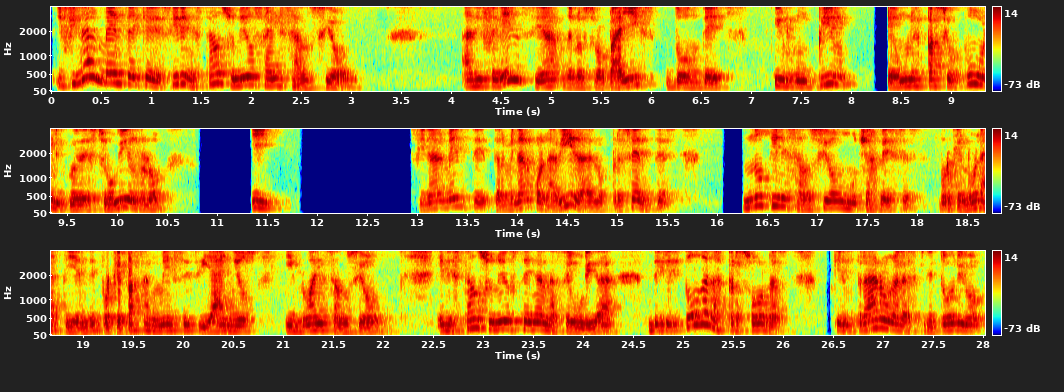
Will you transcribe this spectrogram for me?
Y finalmente hay que decir, en Estados Unidos hay sanción. A diferencia de nuestro país, donde irrumpir en un espacio público y destruirlo y finalmente terminar con la vida de los presentes, no tiene sanción muchas veces, porque no la tiene, porque pasan meses y años y no hay sanción. En Estados Unidos tengan la seguridad de que todas las personas que entraron al escritorio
